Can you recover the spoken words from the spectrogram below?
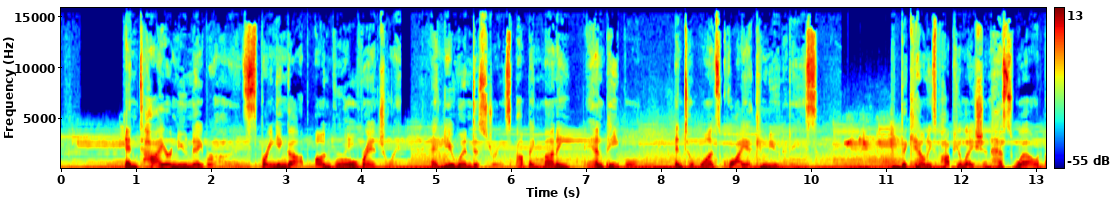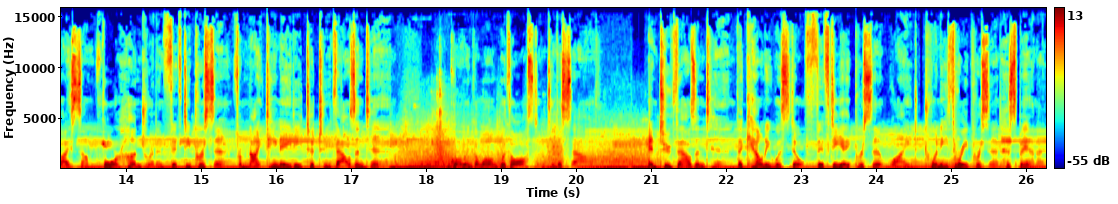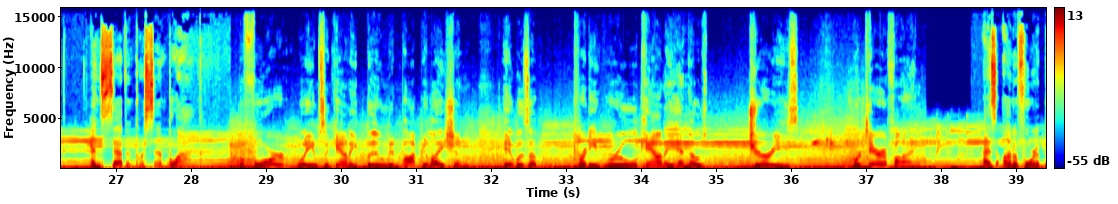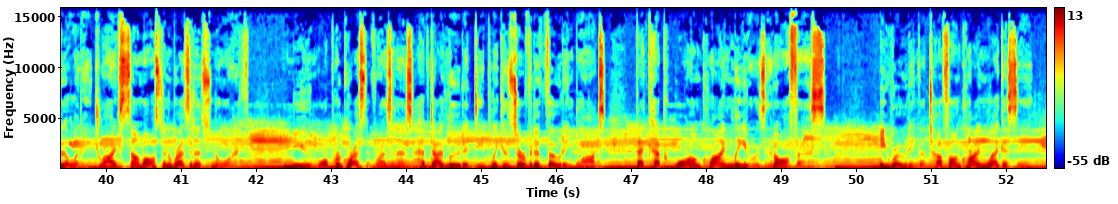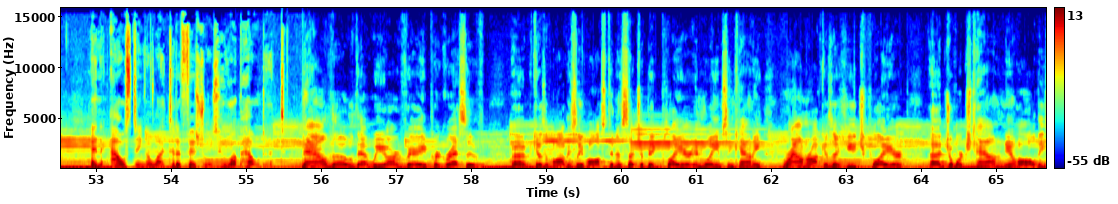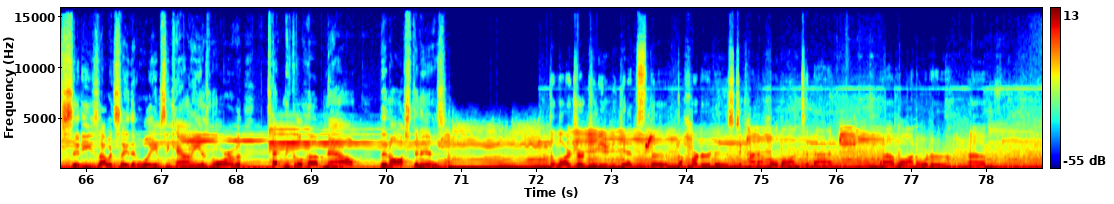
Entire new neighborhoods springing up on rural ranchland and new industries pumping money and people into once quiet communities. The county's population has swelled by some 450% from 1980 to 2010, growing along with Austin to the south. In 2010, the county was still 58% white, 23% Hispanic, and 7% black. Before Williamson County boomed in population, it was a pretty rural county, and those juries were terrifying. As unaffordability drives some Austin residents north, new, more progressive residents have diluted deeply conservative voting blocs that kept war on crime leaders in office eroding a tough on crime legacy, and ousting elected officials who upheld it. Now, though, that we are very progressive, uh, because obviously Austin is such a big player in Williamson County, Round Rock is a huge player, uh, Georgetown, you know, all these cities, I would say that Williamson County is more of a technical hub now than Austin is. The larger a community gets, the, the harder it is to kind of hold on to that uh, law and order. Um,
